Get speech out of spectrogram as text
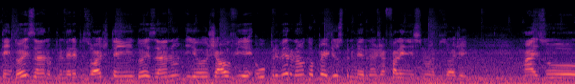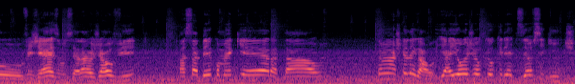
tem dois anos. O primeiro episódio tem dois anos e eu já ouvi. O primeiro não, que eu perdi os primeiros, né? Eu já falei nisso num episódio aí. Mas o vigésimo, sei lá, eu já ouvi pra saber como é que era tal. Então eu acho que é legal. E aí hoje o que eu queria dizer é o seguinte.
